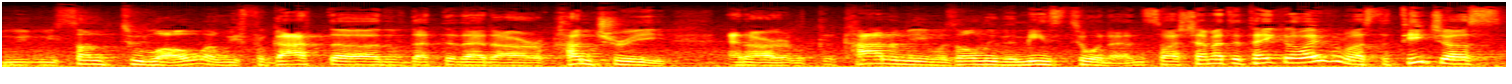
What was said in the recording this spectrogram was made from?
we, we sunk too low and we forgot the, that, that our country and our economy was only the means to an end. So Hashem had to take it away from us to teach us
